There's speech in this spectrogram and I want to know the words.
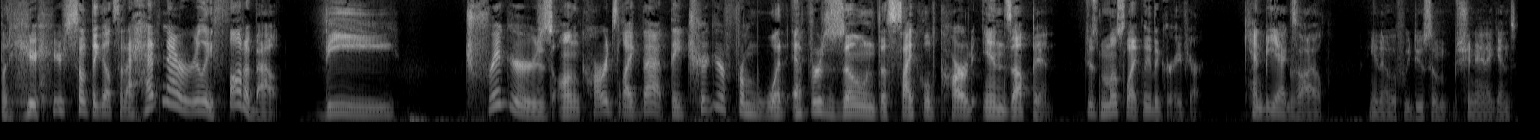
But here, here's something else that I had never really thought about. The triggers on cards like that, they trigger from whatever zone the cycled card ends up in, which is most likely the graveyard. Can be exile, you know, if we do some shenanigans.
